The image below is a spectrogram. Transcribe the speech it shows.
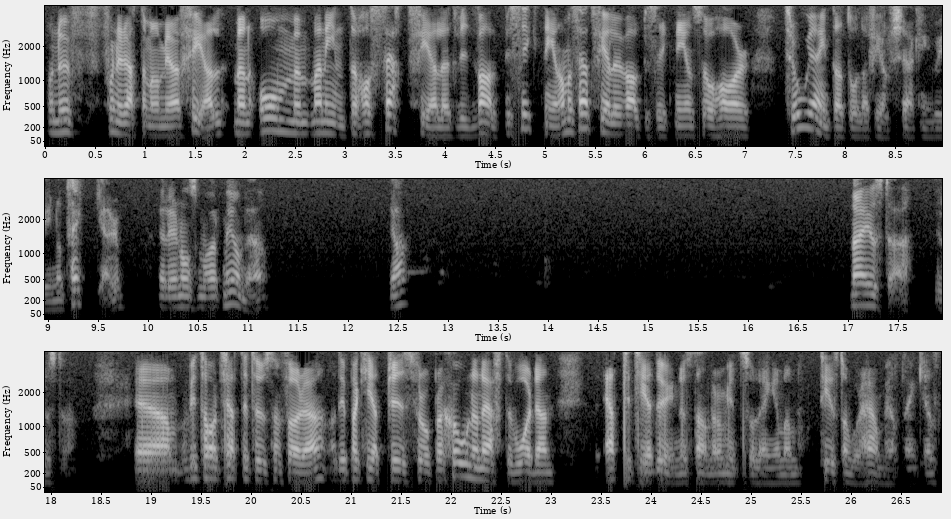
och nu får ni rätta mig om jag har fel, men om man inte har sett felet vid valpbesiktningen. Har man sett felet vid valpbesiktningen så har, tror jag inte att dolda felförsäkringen går in och täcker. Eller är det någon som har varit med om det? Ja? Nej, just det. Just det. Eh, vi tar 30 000 för det. och Det är paketpris för operationen och eftervården. Ett till tre dygn, nu stannar de inte så länge men tills de går hem helt enkelt.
